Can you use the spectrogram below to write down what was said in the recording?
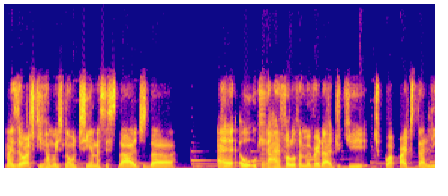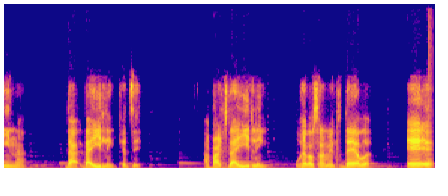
mas eu acho que realmente não tinha necessidade da. É, o, o, que a Rai falou também é verdade, que, tipo, a parte da Lina, da, da Ilen, quer dizer, a parte da Ilen, o relacionamento dela é.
